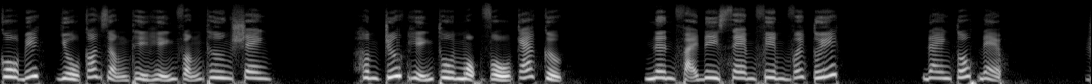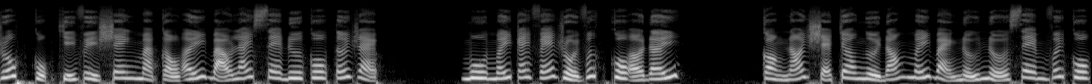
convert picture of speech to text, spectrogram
Cô biết dù có giận thì Hiển vẫn thương Sen. Hôm trước Hiển thua một vụ cá cược, nên phải đi xem phim với Tuyết. Đang tốt đẹp. Rốt cuộc chỉ vì Sen mà cậu ấy bảo lái xe đưa cô tới rạp. Mua mấy cái vé rồi vứt cô ở đấy. Còn nói sẽ cho người đón mấy bạn nữ nữa xem với cô.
